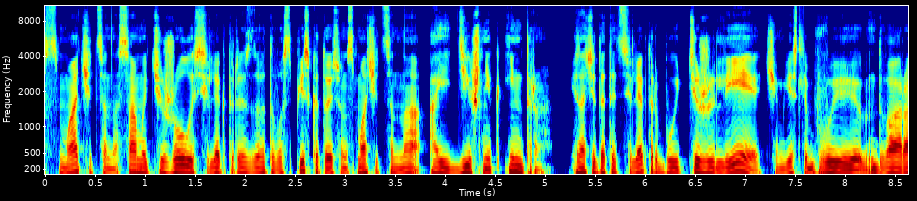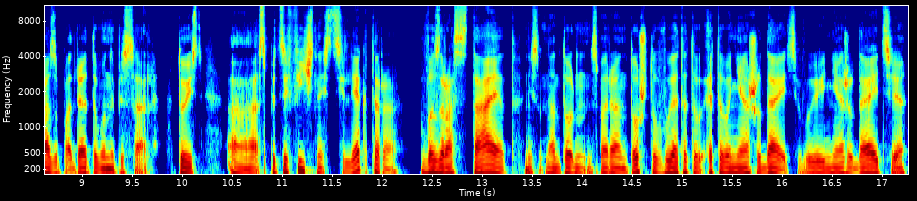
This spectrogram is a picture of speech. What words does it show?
смачится на самый тяжелый селектор из этого списка, то есть он смачится на ID-шник intro. И значит, этот селектор будет тяжелее, чем если бы вы два раза подряд его написали. То есть э, специфичность селектора возрастает, несмотря на то, что вы от этого, этого не ожидаете. Вы не ожидаете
